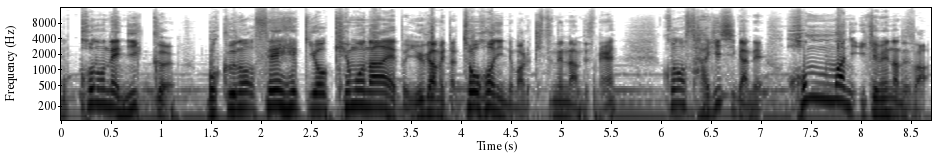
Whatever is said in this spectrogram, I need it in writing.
もうこのねニック僕の性癖を獣へと歪めた張本人でもある狐なんですね。この詐欺師がねほんまにイケメンなんですわ。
